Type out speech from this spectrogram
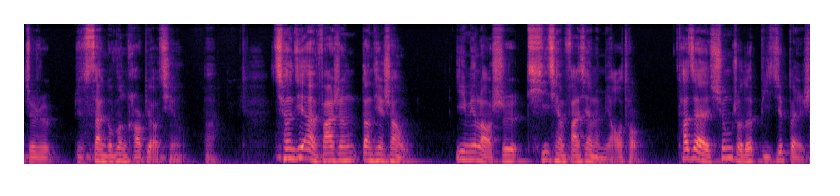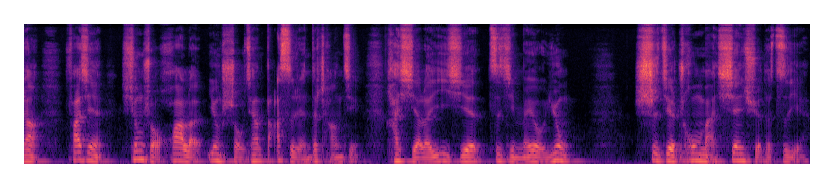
就是三个问号表情啊。枪击案发生当天上午，一名老师提前发现了苗头。他在凶手的笔记本上发现凶手画了用手枪打死人的场景，还写了一些自己没有用、世界充满鲜血的字眼。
